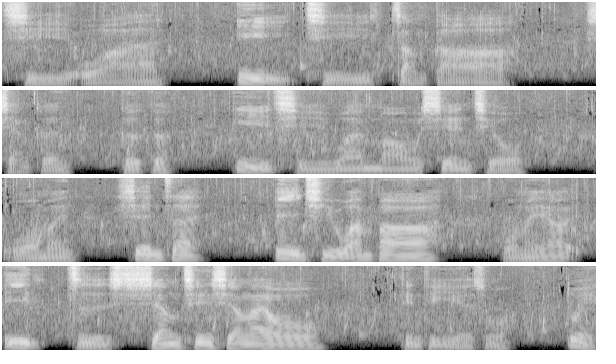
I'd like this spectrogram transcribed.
起玩，一起长大，想跟哥哥一起玩毛线球。我们现在一起玩吧，我们要一直相亲相爱哦。”丁丁也说：“对。”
